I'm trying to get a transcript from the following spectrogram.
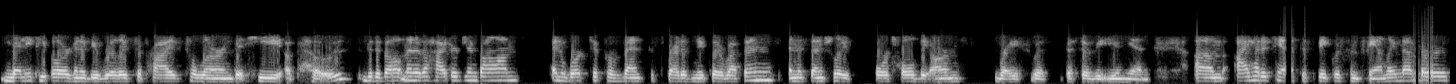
Many people are going to be really surprised to learn that he opposed the development of the hydrogen bomb and work to prevent the spread of nuclear weapons and essentially foretold the arms race with the Soviet Union. Um, I had a chance to speak with some family members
